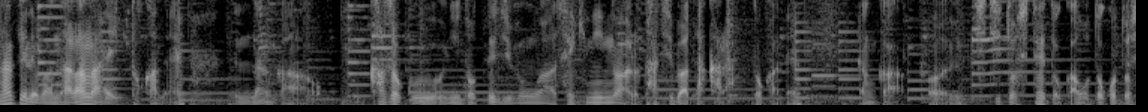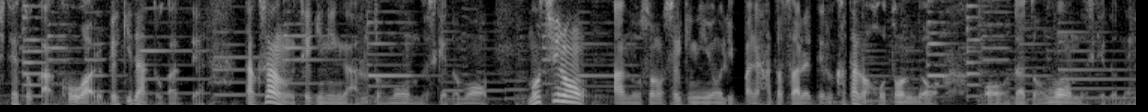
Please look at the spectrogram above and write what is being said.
なければならないとかねなんか家族にとって自分は責任のある立場だからとかねなんか父としてとか男としてとかこうあるべきだとかってたくさん責任があると思うんですけどももちろんあのその責任を立派に果たされてる方がほとんどだと思うんですけどね。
